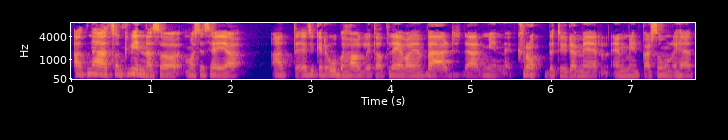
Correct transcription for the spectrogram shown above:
att när som kvinna så måste jag säga att jag tycker det är obehagligt att leva i en värld där min kropp betyder mer än min personlighet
